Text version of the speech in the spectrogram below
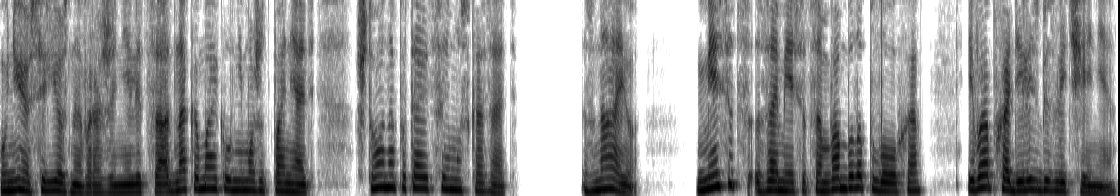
У нее серьезное выражение лица, однако Майкл не может понять, что она пытается ему сказать. «Знаю. Месяц за месяцем вам было плохо, и вы обходились без лечения.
